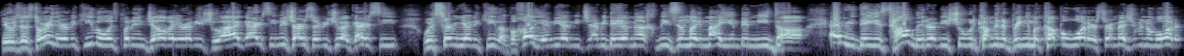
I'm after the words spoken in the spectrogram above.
there was a story that Rabbi Kiva was put in jail by Rabbi Yeshua Garsi, Mishar, Rabbi Yeshua Garsi was serving Rabbi Kiva. Every day, every day his Talmud, Rabbi Yeshua would come in and bring him a cup of water, a certain measurement of water.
